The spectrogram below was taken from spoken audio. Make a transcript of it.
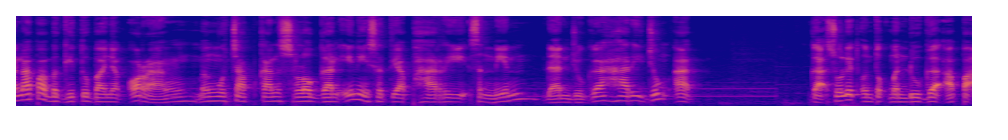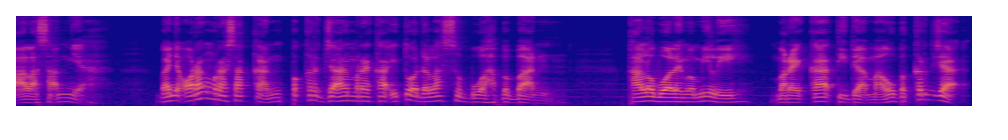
Kenapa begitu banyak orang mengucapkan slogan ini setiap hari Senin dan juga hari Jumat? Gak sulit untuk menduga apa alasannya. Banyak orang merasakan pekerjaan mereka itu adalah sebuah beban. Kalau boleh memilih, mereka tidak mau bekerja.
